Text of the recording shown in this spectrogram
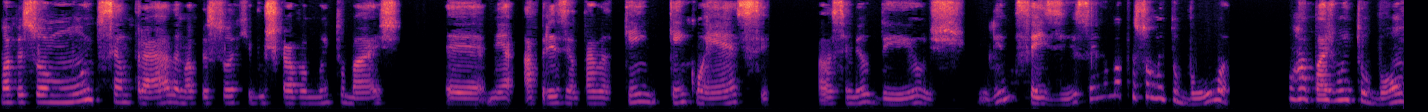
uma pessoa muito centrada, uma pessoa que buscava muito mais, é, me apresentava, quem, quem conhece, fala assim, meu Deus, ele não fez isso, ele é uma pessoa muito boa, um rapaz muito bom,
